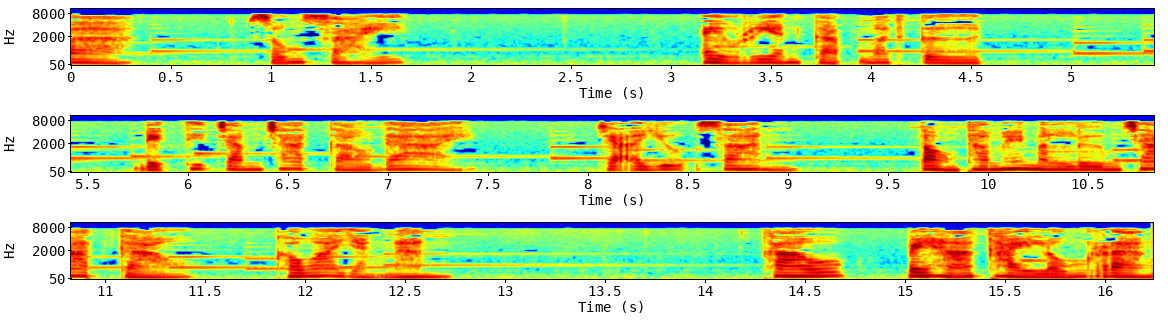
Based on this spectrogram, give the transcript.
ว่า สงสัย ไอเรียนกลับมาเกิด เด็กที่จำชาติเก่าได้ จะอายุสั้น ต้องทำให้มันลืมชาติเก่า เขาว่าอย่างนั้น เขาไปหาไข่หลงรัง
